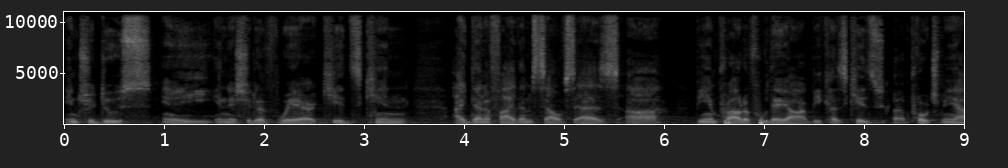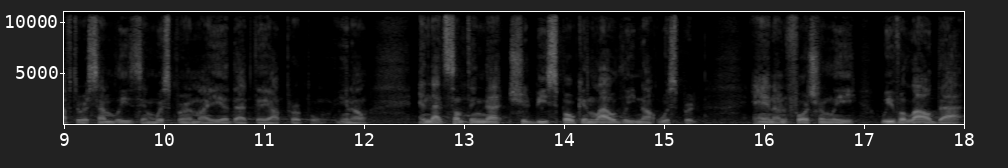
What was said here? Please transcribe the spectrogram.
introduce a initiative where kids can identify themselves as. Uh, being proud of who they are because kids approach me after assemblies and whisper in my ear that they are purple, you know. And that's something that should be spoken loudly, not whispered. And unfortunately, we've allowed that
